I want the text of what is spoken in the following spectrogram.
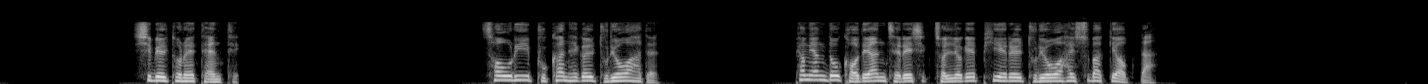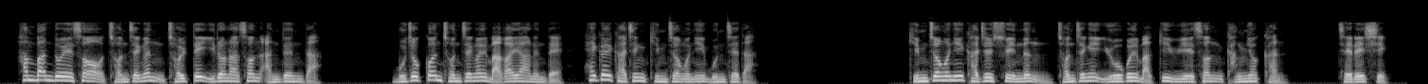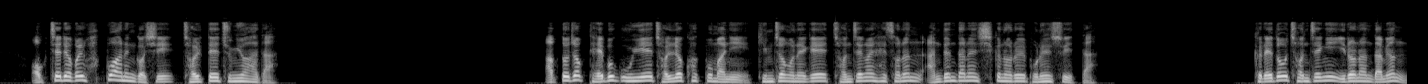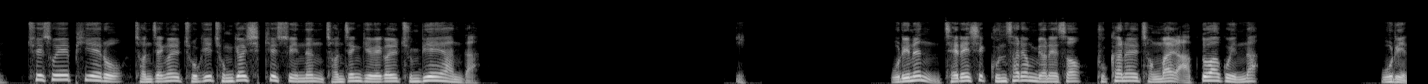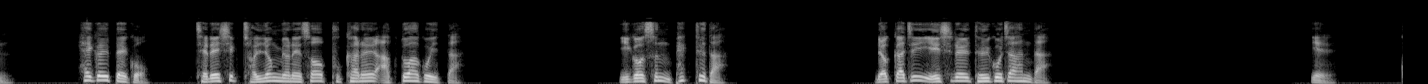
11톤의 텐트 서울이 북한 핵을 두려워하듯 평양도 거대한 재래식 전력의 피해를 두려워할 수밖에 없다. 한반도에서 전쟁은 절대 일어나선 안 된다. 무조건 전쟁을 막아야 하는데 핵을 가진 김정은이 문제다. 김정은이 가질 수 있는 전쟁의 유혹을 막기 위해선 강력한 재래식 억제력을 확보하는 것이 절대 중요하다. 압도적 대북 우위의 전력 확보만이 김정은에게 전쟁을 해서는 안 된다는 시그널을 보낼 수 있다. 그래도 전쟁이 일어난다면 최소의 피해로 전쟁을 조기 종결시킬 수 있는 전쟁 계획을 준비해야 한다. 우리는 재래식 군사력 면에서 북한을 정말 압도하고 있나? 우린 핵을 빼고 재래식 전력 면에서 북한을 압도하고 있다. 이것은 팩트다. 몇 가지 예시를 들고자 한다. 1.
